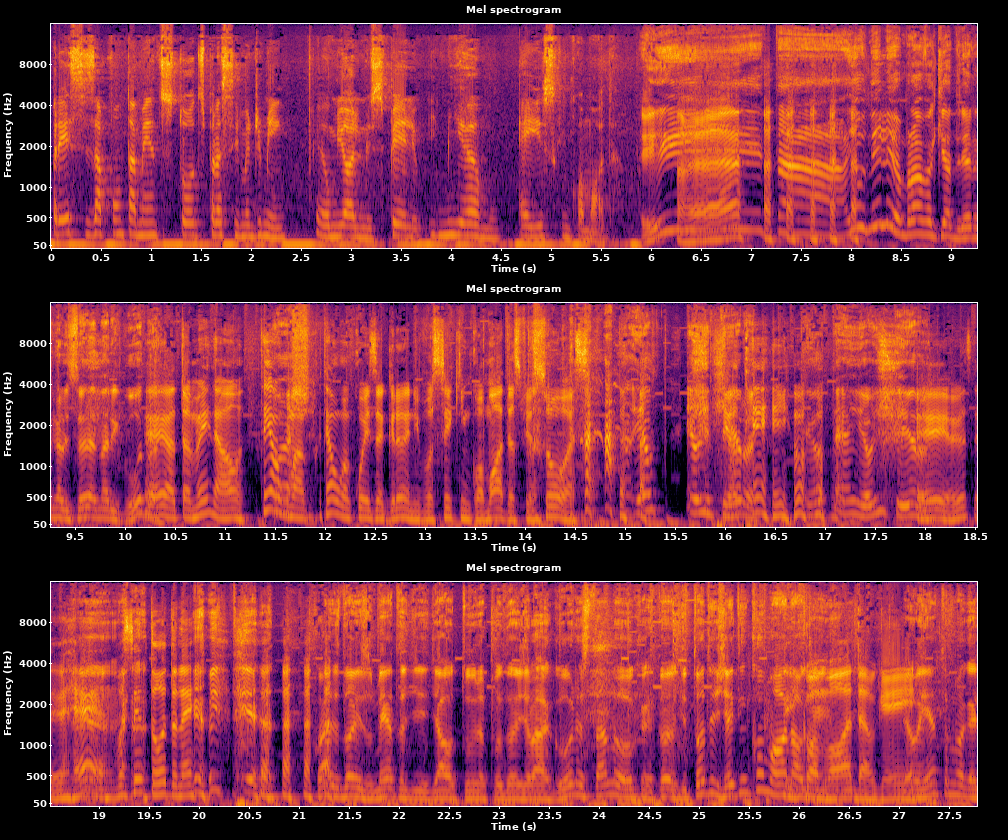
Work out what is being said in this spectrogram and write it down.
para esses apontamentos todos para cima de mim. Eu me olho no espelho e me amo. É isso que incomoda. Eita! Eu nem lembrava que a Adriana Galisteu era nariguda. É, eu também não. Tem alguma, tem alguma coisa grande em você que incomoda as pessoas? eu, Eu inteiro. Eu tenho. Eu tenho, eu inteiro. É, eu, é, é, você todo, né? Eu inteiro. Quase dois metros de, de altura por dois de largura, você tá louco. De todo jeito incomoda, incomoda alguém. alguém. Eu entro no lugar,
